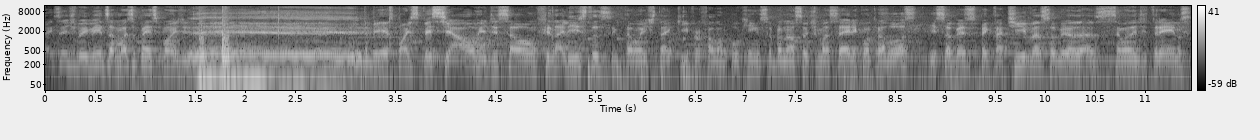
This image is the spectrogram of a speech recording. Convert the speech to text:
Olá, sejam bem-vindos a mais P Responde. Também Responde especial, edição finalistas. Então a gente tá aqui para falar um pouquinho sobre a nossa última série contra a Los e sobre as expectativas, sobre a semana de treinos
